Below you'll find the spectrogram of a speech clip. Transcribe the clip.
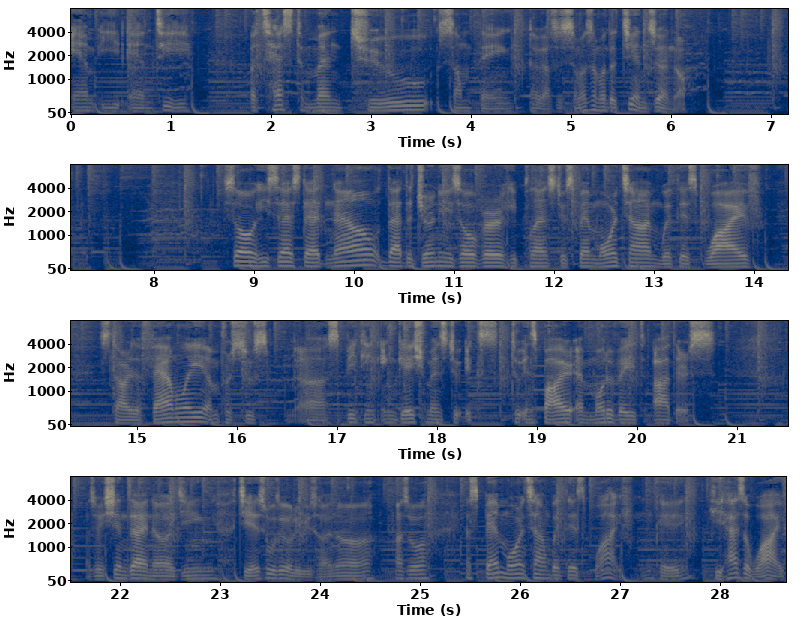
m e n t。a testament to something，代表是什么什么的见证哦。So he says that now that the journey is over, he plans to spend more time with his wife, start a family, and pursue uh, speaking engagements to to inspire and motivate others. 所以现在呢，已经结束这个旅程呢。他说要 spend more time with his wife. Okay, he has a wife.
